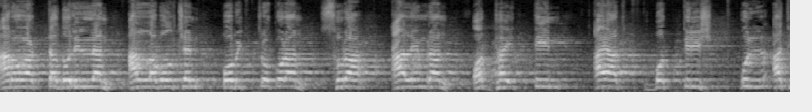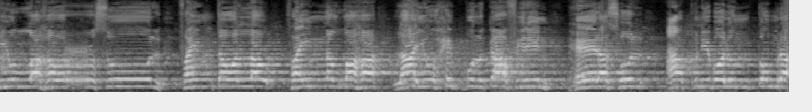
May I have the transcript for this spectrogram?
আরও একটা দলিল নেন। আল্লাহ বলছেন, পবিত্র কোরআন, সুরা আল ইমরান, অধ্যায় তিন, আয়াত বত্রিশ। হে রাসূল আপনি বলুন, তোমরা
